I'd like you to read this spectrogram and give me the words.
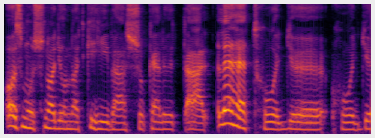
az most nagyon nagy kihívások előtt áll. Lehet, hogy, hogy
